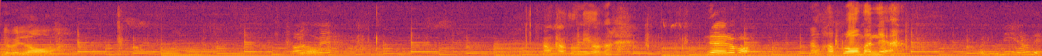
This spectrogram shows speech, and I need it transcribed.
เดี๋ยวไปรอรอตรงไหนนั่งพักตรงนี้ก่อนก็ได้เหนื่อยแล้วบอกนั่งพักรอมันเนี่ย มันอยู่นี่แล้วเด็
